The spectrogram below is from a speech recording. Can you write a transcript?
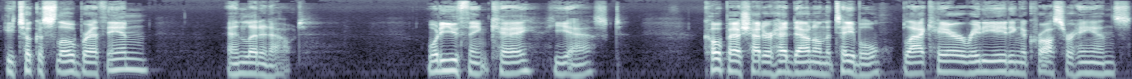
He took a slow breath in and let it out. What do you think, Kay? he asked. Khopesh had her head down on the table, black hair radiating across her hands.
